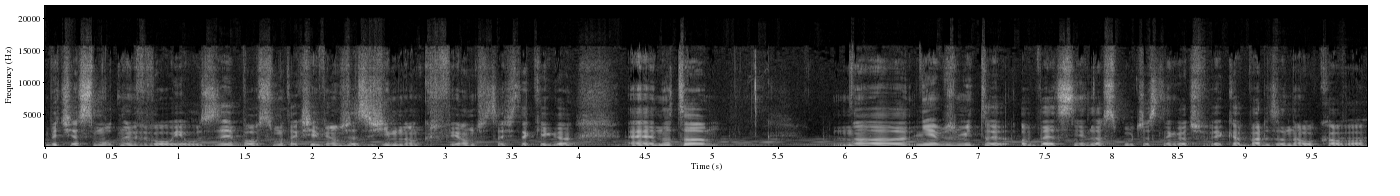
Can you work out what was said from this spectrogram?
bycie smutnym wywołuje łzy, bo smutek się wiąże z zimną krwią czy coś takiego, e, no to no nie brzmi to obecnie dla współczesnego człowieka bardzo naukowo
